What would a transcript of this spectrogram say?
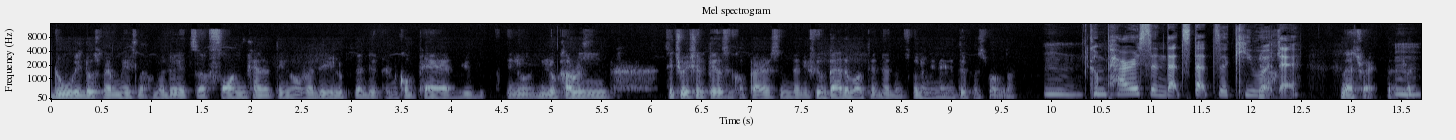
do with those memories, like, whether it's a fond kind of thing or whether you look at it and compare and you you know, your current situation pales in comparison, then you feel bad about it, then it's going to be negative as well. Mm, comparison, that's that's the keyword yeah. there. That's right. That's mm. right.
